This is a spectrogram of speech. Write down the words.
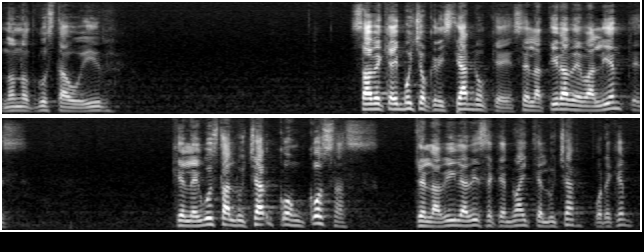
no nos gusta huir. Sabe que hay mucho cristiano que se la tira de valientes, que le gusta luchar con cosas que la Biblia dice que no hay que luchar, por ejemplo.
